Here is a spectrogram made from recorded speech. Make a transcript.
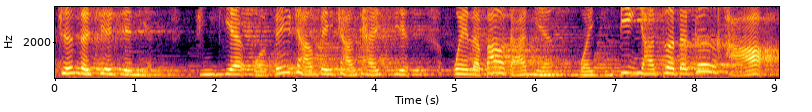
真的谢谢你。今天我非常非常开心，为了报答您，我一定要做得更好。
